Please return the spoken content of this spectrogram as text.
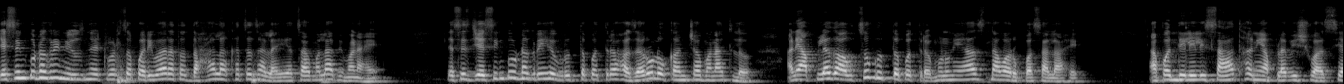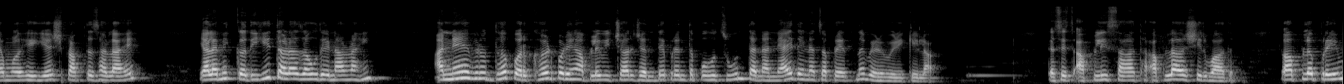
जयसिंगपूर नगरी न्यूज नेटवर्कचा परिवार आता दहा लाखाचा झाला आहे याचा आम्हाला अभिमान आहे. तसेच जयसिंगपूर नगरी हे वृत्तपत्र हजारो लोकांच्या मनातलं आणि आपल्या गावचं वृत्तपत्र म्हणून हे आज नावारूपास आलं आहे. आपण दिलेली साथ आणि आपला विश्वास यामुळे हे यश प्राप्त झालं आहे. याला मी कधीही तडा जाऊ देणार नाही. अन्यायाविरुद्ध परखडपणे आपले विचार जनतेपर्यंत पोहोचवून त्यांना न्याय देण्याचा प्रयत्न वेळोवेळी केला. तसेच आपली साथ आपला आशीर्वाद व आपलं प्रेम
